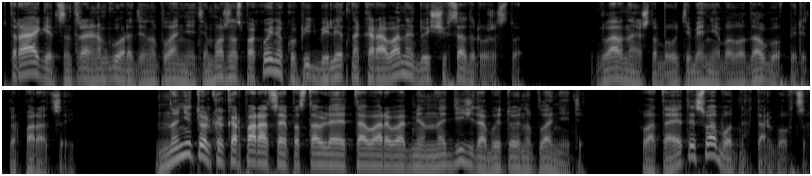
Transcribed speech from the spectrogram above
В Траге, центральном городе на планете, можно спокойно купить билет на караван, идущий в Содружество. Главное, чтобы у тебя не было долгов перед корпорацией. Но не только корпорация поставляет товары в обмен на дичь, добытую на планете. Хватает и свободных торговцев.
